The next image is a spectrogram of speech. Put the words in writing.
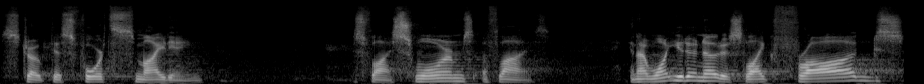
stroke, this fourth smiting, is flies, swarms of flies. And I want you to notice, like frogs,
